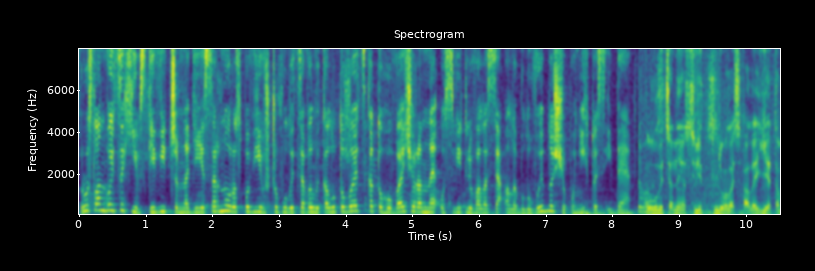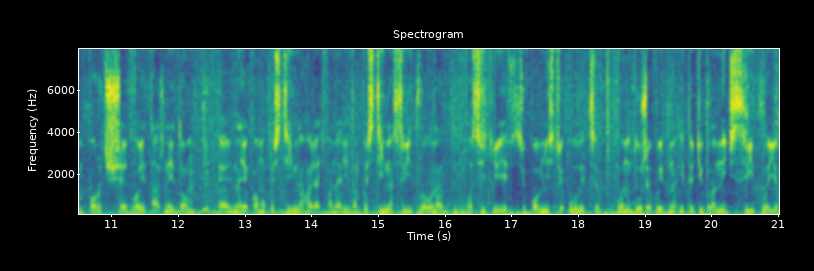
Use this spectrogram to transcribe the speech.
Руслан Войцехівський, відчим Надії Сарно, розповів, що вулиця Велика Лутовецька того вечора не освітлювалася, але було видно, що по ній хтось іде. Вулиця не освітлювалась, але є там поруч двоєтажний дом, е, на якому постійно горять фонарі. Там постійно світло. Воно освітлює всю повністю вулицю. Воно дуже видно. І тоді була ніч світлою.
